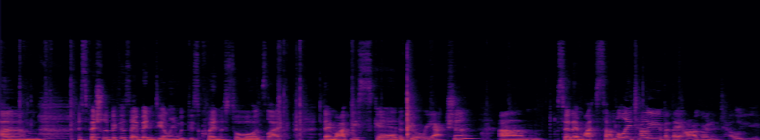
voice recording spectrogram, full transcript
Um, especially because they've been dealing with this Queen of Swords, like they might be scared of your reaction. Um, so they might subtly tell you, but they are going to tell you.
